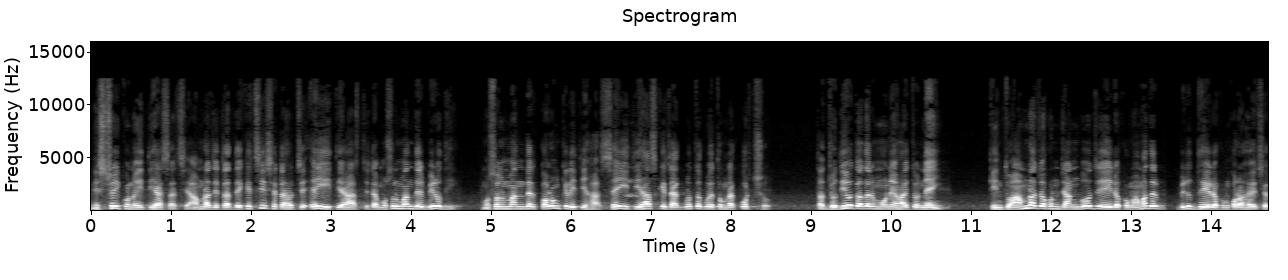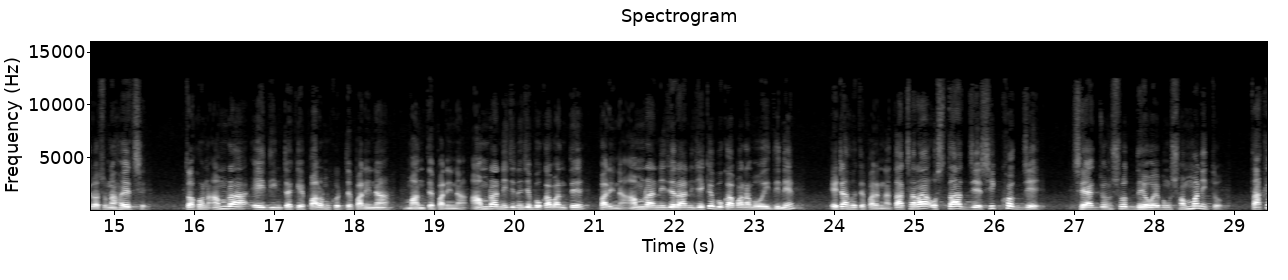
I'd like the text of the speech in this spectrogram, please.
নিশ্চয়ই কোনো ইতিহাস আছে। আমরা যেটা দেখেছি সেটা হচ্ছে এই ইতিহাস, যেটা মুসলমানদের বিরোধী, মুসলমানদের কলঙ্কের ইতিহাস। সেই ইতিহাসকে জাগ্রত করে তোমরা করছ। তা যদিও তাদের মনে হয়তো নেই, কিন্তু আমরা যখন জানব যে এইরকম আমাদের বিরুদ্ধে এরকম করা হয়েছে, রচনা হয়েছে তখন আমরা এই দিনটাকে পালন করতে পারি না, মানতে পারি না। আমরা নিজে নিজে বোকা বানতে পারি না। আমরা নিজেরা নিজেকে বোকা বানাবো এই দিনে, এটা হতে পারে না। তাছাড়া ওস্তাদ যে, শিক্ষক যে, সে একজন শ্রদ্ধেয় এবং সম্মানিত, তাকে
